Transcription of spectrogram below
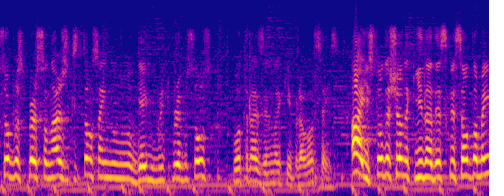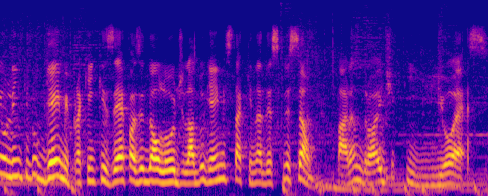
sobre os personagens que estão saindo no game Bleach Brave Souls, vou trazendo aqui para vocês. Ah, e estou deixando aqui na descrição também o link do game, para quem quiser fazer download lá do game, está aqui na descrição, para Android e iOS.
